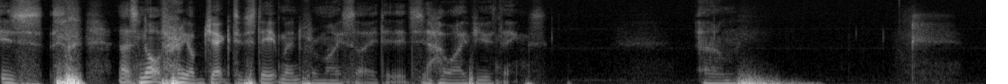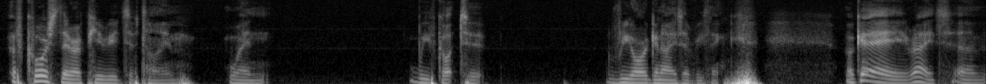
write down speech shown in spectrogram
is that's not a very objective statement from my side. It's how I view things. Um, of course, there are periods of time when we've got to reorganize everything. Okay, right. Um,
